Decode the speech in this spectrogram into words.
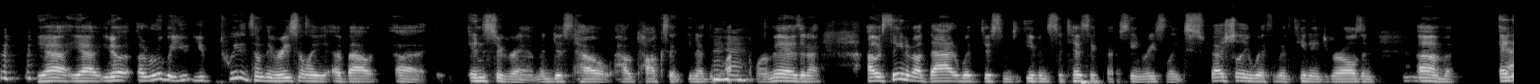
yeah, yeah. You know, Aruba, you, you tweeted something recently about uh, Instagram and just how how toxic you know the mm-hmm. platform is, and I, I was thinking about that with just some even statistics I've seen recently, especially with with teenage girls, and mm-hmm. um and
